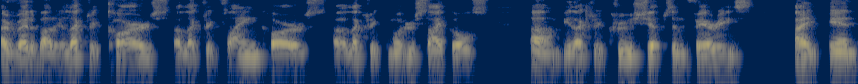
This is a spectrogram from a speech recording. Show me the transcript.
I've read about electric cars, electric flying cars, electric motorcycles um, electric cruise ships and ferries. I and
